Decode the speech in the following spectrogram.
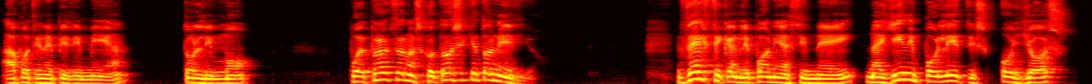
από την επιδημία, τον λοιμό, που επρόκειτο να σκοτώσει και τον ίδιο. Δέχτηκαν λοιπόν οι Αθηναίοι να γίνει πολίτης ο γιος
